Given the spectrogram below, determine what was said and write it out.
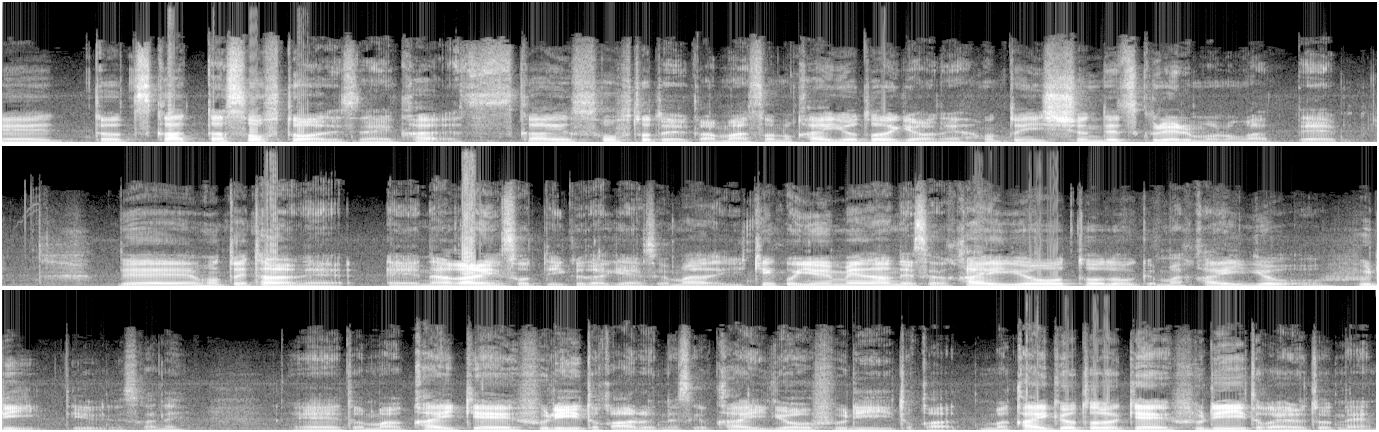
えーっと使ったソフトはですねか使うソフトというか、まあ、その開業届はね本当に一瞬で作れるものがあってで本当にただね、えー流れに沿っていくだけなんですけど、まあ、結構有名なんですけど開業届、まあ、開業フリーっていうんですかね。えーとまあ、会計フリーとかあるんですけど開業フリーとか、まあ、開業届フリーとかやるとね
